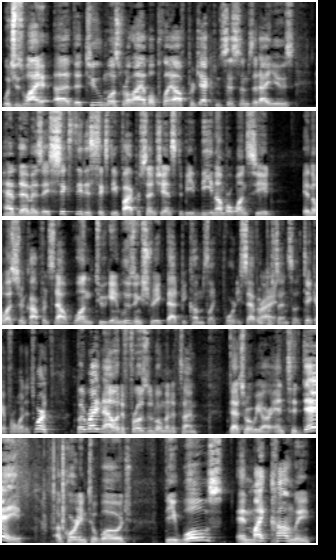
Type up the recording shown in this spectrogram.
which is why uh, the two most reliable playoff projection systems that I use have them as a 60 to 65% chance to be the number one seed in the Western Conference. Now, one two game losing streak, that becomes like 47%, right. so take it for what it's worth. But right now, at a frozen moment of time, that's where we are. And today, according to Woj, the Wolves and Mike Conley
